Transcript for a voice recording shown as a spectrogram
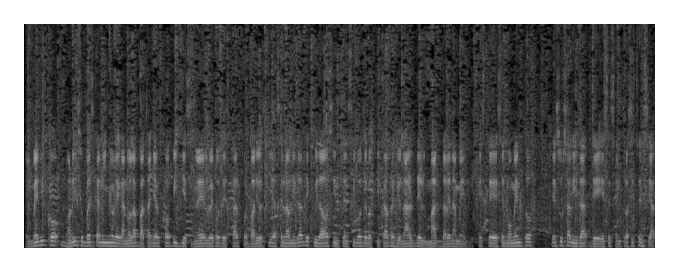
El médico Mauricio Vesca Niño le ganó la batalla al COVID-19 luego de estar por varios días en la unidad de cuidados intensivos del Hospital Regional del Magdalena Medio. Este es el momento de su salida de ese centro asistencial.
